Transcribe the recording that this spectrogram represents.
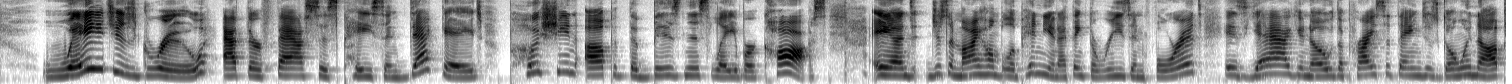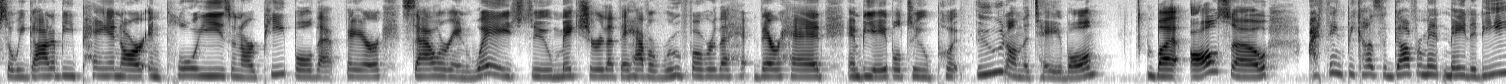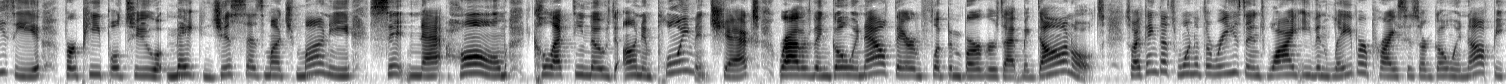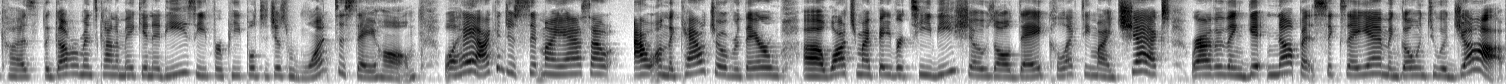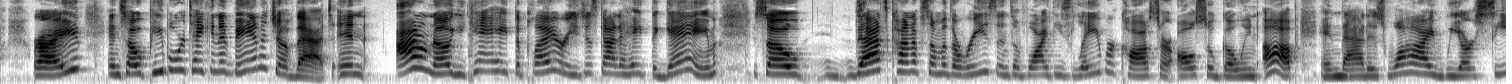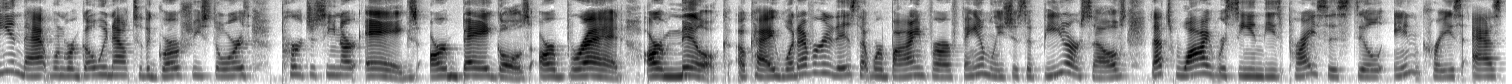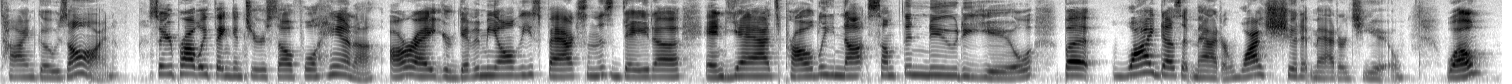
Wages grew at their fastest pace in decades, pushing up the business labor costs. And just in my humble opinion, I think the reason for it is yeah, you know, the price of things is going up. So we got to be paying our employees and our people that fair salary and wage to make sure that they have a roof over the, their head and be able to put food on the table. But also, I think because the government made it easy for people to make just as much money sitting at home collecting those unemployment checks rather than going out there and flipping burgers at McDonald's. So I think that's one of the reasons why even labor prices are going up because the government's kind of making it easy for people to just want to stay home. Well, hey, I can just sit my ass out out on the couch over there uh, watching my favorite TV shows all day, collecting my checks rather than getting up at 6 a.m. and going to a job, right? And so people were taking advantage of that. And I don't know, you can't hate the player, you just got to hate the game. So that's kind of some of the reasons of why these labor costs are also going up. And that is why we are seeing that when we're going out to the grocery stores, purchasing our eggs, our bagels, our bread, our milk, okay? Whatever it is that we're buying for our families just to feed ourselves, that's why we're seeing these prices still increase as time goes on. So you're probably thinking to yourself, well, Hannah, all right, you're giving me all these facts and this data, and yeah, it's probably not something new to you, but why does it matter? Why should it matter to you? Well,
